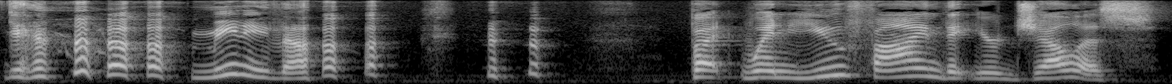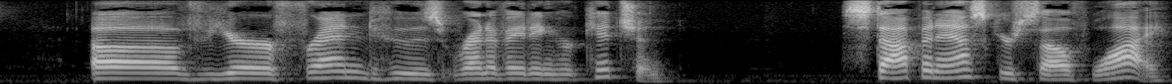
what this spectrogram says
Yeah, me neither. But when you find that you're jealous of your friend who's renovating her kitchen, stop and ask yourself why.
